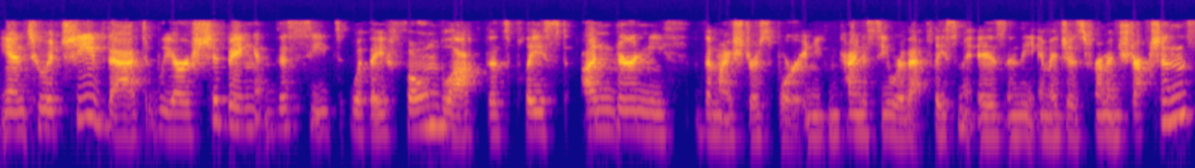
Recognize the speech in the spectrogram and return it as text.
And to achieve that, we are shipping the seat with a foam block that's placed underneath the Maestro Sport. And you can kind of see where that placement is in the images from instructions.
